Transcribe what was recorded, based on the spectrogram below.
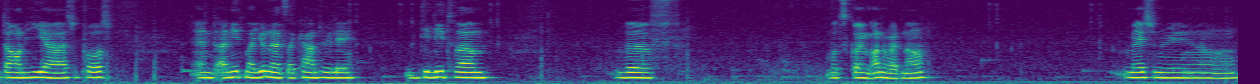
down here, I suppose. And I need my units. I can't really delete them with what's going on right now. Masonry, know.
